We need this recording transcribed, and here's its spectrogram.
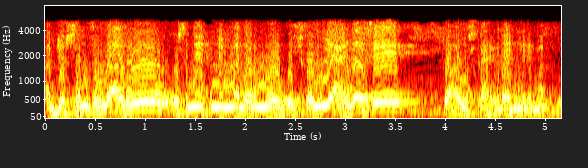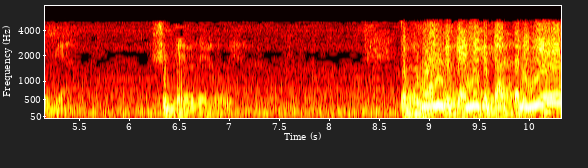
अब जो संत हुआ वो, उसने अपने मद और मोह को छोड़ दिया हृदय से तो अब उसका हृदय निर्मल हो गया, शुद्ध हृदय हो गया। तो भगवान के कहने का तात्पर्य ये है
